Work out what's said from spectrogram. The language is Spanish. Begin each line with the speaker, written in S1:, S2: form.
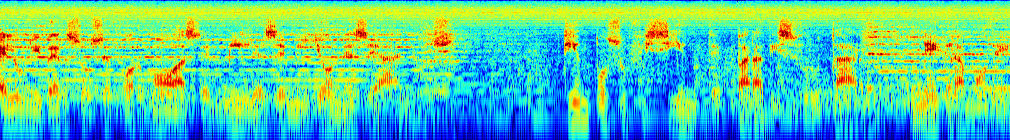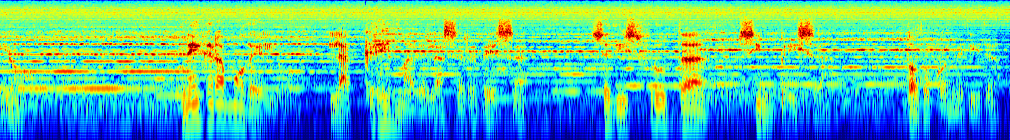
S1: El universo se formó hace miles de millones de años. Tiempo suficiente para disfrutar Negra Modelo. Negra Modelo, la crema de la cerveza, se disfruta sin prisa, todo con medida.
